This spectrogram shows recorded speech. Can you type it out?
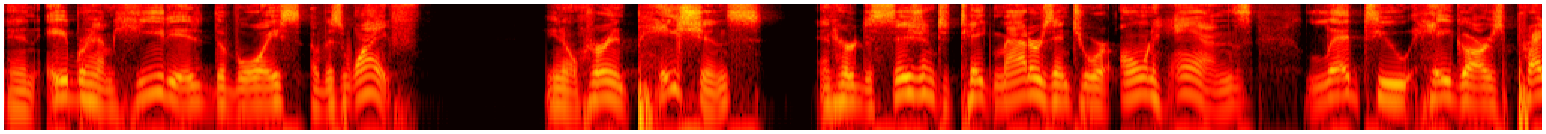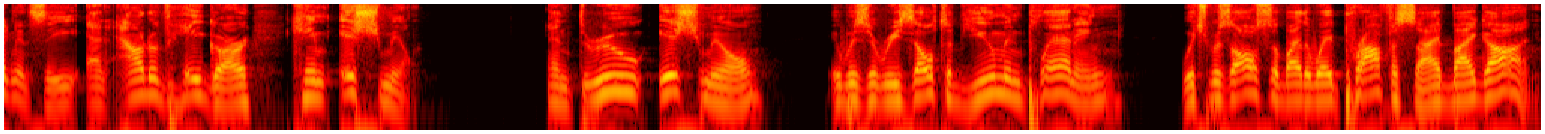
And Abraham heeded the voice of his wife. You know, her impatience and her decision to take matters into her own hands led to Hagar's pregnancy, and out of Hagar came Ishmael. And through Ishmael, it was a result of human planning, which was also, by the way, prophesied by God.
